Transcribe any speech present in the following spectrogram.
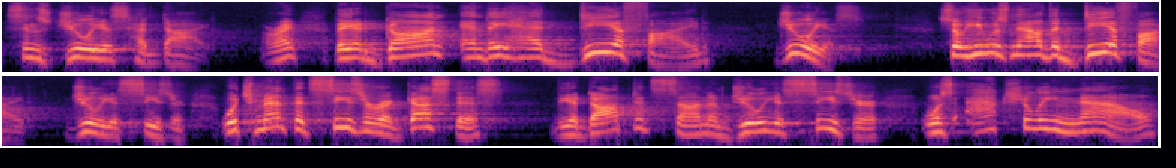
since Julius had died. All right? They had gone and they had deified Julius. So he was now the deified Julius Caesar, which meant that Caesar Augustus, the adopted son of Julius Caesar, was actually now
